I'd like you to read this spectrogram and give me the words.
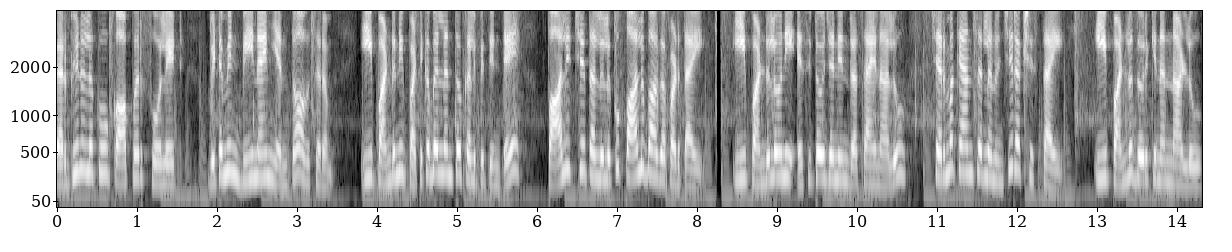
గర్భిణులకు copper folate vitamin B nine ఎంతో అవసరం. ఈ పండుని పటిక బెల్లంతో కలిపి తింటే పాలిచ్చే తల్లులకు పాలు బాగా పడతాయి. ఈ పండులోని ఎసిటోజెనిన్ రసాయనాలు చర్మ క్యాన్సర్ల నుంచి రక్షిస్తాయి. ఈ పండ్లు దొరికినన్నాళ్ళు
